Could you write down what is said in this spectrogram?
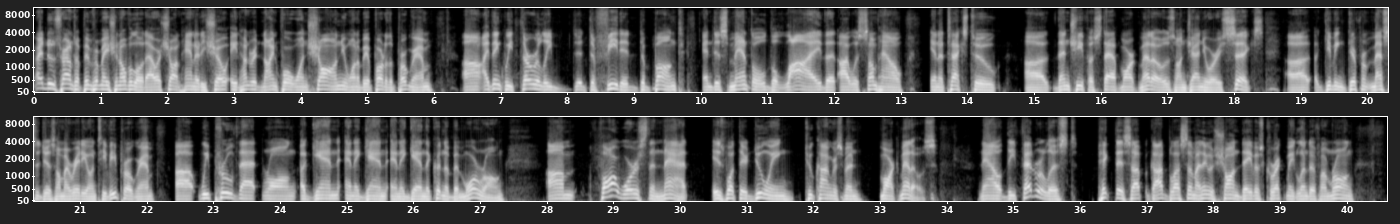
All right, News Roundup Information Overload Hour, Sean Hannity Show, 800-941-SEAN. You want to be a part of the program. Uh, I think we thoroughly defeated, debunked, and dismantled the lie that I was somehow in a text to uh, then Chief of Staff Mark Meadows on January 6th, uh, giving different messages on my radio and TV program. Uh, we proved that wrong again and again and again. They couldn't have been more wrong. Um, far worse than that is what they're doing to Congressman Mark Meadows. Now, the Federalist picked this up. God bless them. I think it was Sean Davis. Correct me, Linda, if I'm wrong.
